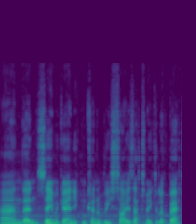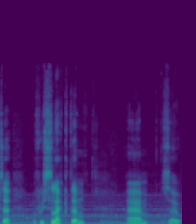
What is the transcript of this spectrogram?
And then same again, you can kind of resize that to make it look better. If we select them, um, so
